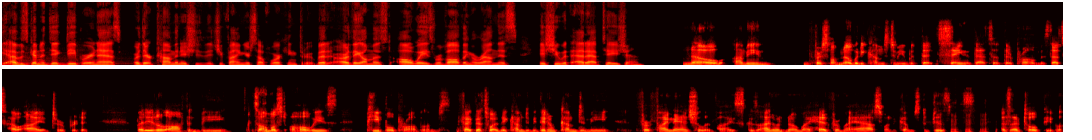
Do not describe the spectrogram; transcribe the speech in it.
Yeah, I was going to dig deeper and ask are there common issues that you find yourself working through? But are they almost always revolving around this issue with adaptation? No. I mean, first of all, nobody comes to me with that saying that that's what their problem is. That's how I interpret it. But it'll often be, it's almost always people problems. In fact, that's why they come to me. They don't come to me for financial advice because I don't know my head from my ass when it comes to business, as I've told people.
